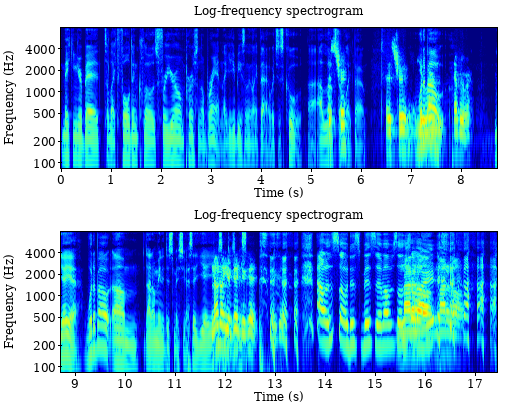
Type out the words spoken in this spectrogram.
making your bed to like folding clothes for your own personal brand. Like it could be something like that, which is cool. Uh, I love That's stuff true. like that. That's true. You what about everywhere? Yeah, yeah. What about um? I don't mean to dismiss you. I said yeah, yeah. No, no, you're good. You're good. You're good. that was so dismissive. I'm so not sorry. Not at all. Not at all.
